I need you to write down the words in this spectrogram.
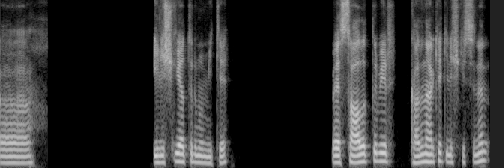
ee, ilişki yatırımı miti ve sağlıklı bir kadın erkek ilişkisinin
